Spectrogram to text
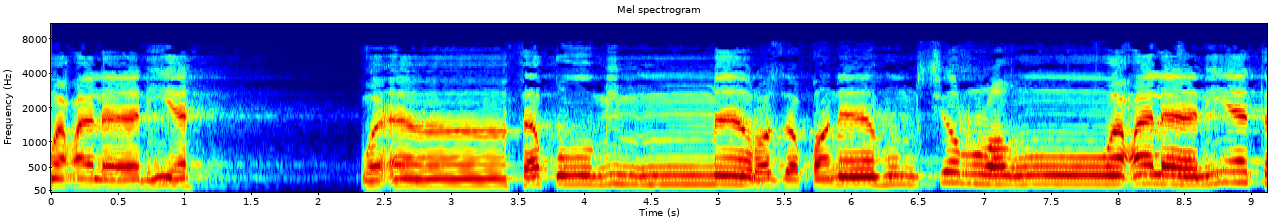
وَعَلَانِيَةً وَأَنفَقُوا مِمَّا رَزَقْنَاهُمْ سِرًّا وَعَلَانِيَةً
